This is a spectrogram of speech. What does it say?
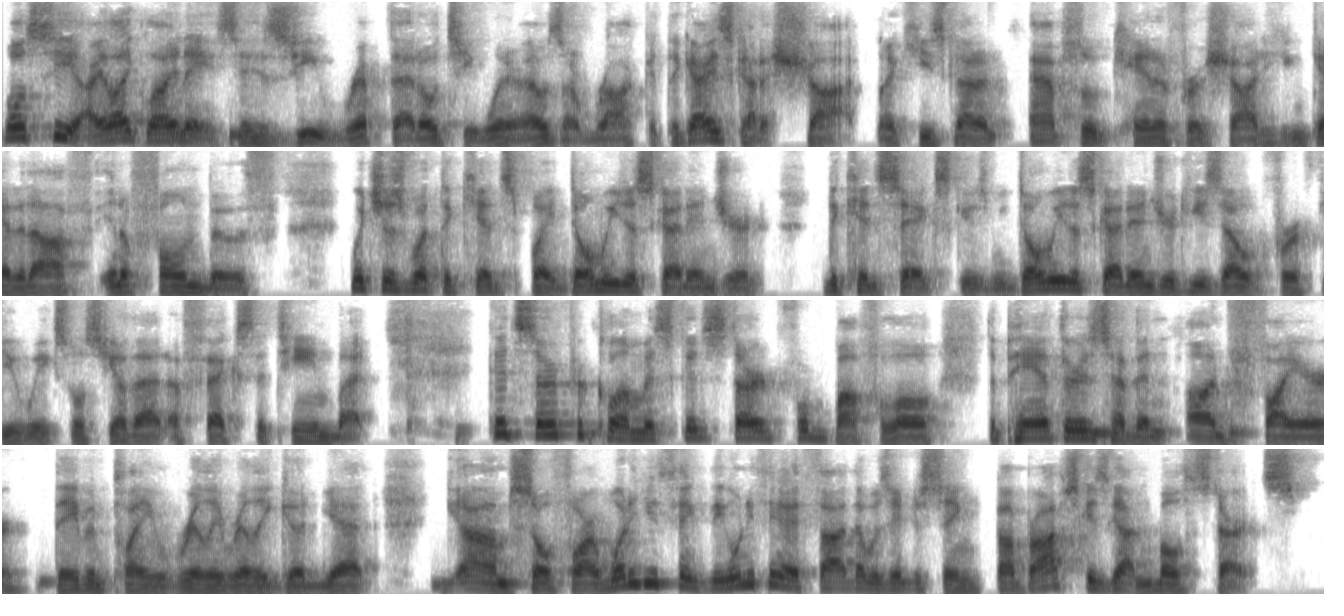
we'll see. I like Line Ace. His he ripped that OT winner. That was a rocket. The guy's got a shot. Like he's got an absolute cannon for a shot. He can get it off in a phone booth, which is what the kids play. Domi just got injured. The kids say, excuse me, Domi just got injured. He's out for a few weeks. We'll see how that affects the team. But good start for Columbus. Good start for Buffalo. The Panthers have been on fire. They've been playing really, really good yet um, so far. What do you think? The only thing I thought that was interesting, Bobrovsky's gotten both starts.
